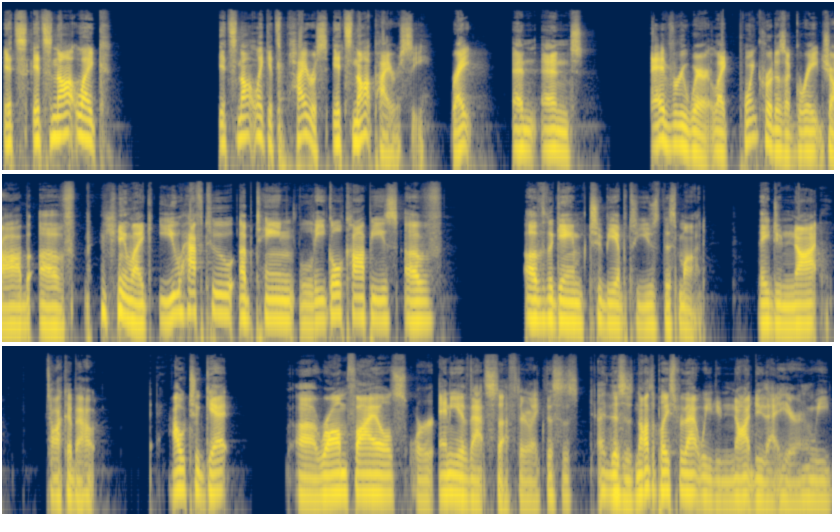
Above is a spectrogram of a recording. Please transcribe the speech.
It's it's not like it's not like it's piracy. It's not piracy, right? And and everywhere. Like Point Crow does a great job of being like you have to obtain legal copies of of the game to be able to use this mod. They do not talk about how to get uh, ROM files or any of that stuff. They're like, this is uh, this is not the place for that. We do not do that here, and we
